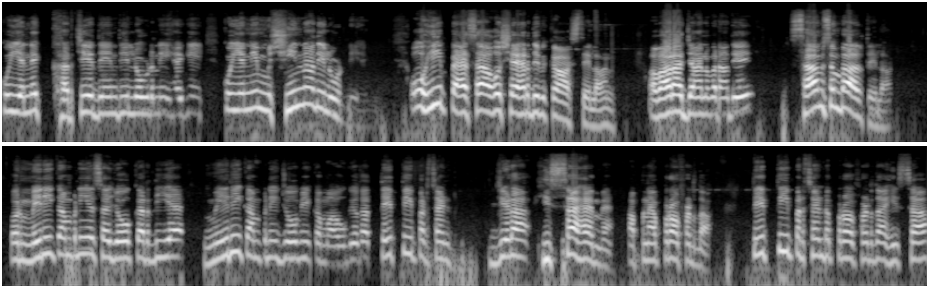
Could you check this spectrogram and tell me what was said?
ਕੋਈ ਇੰਨੇ ਖਰਚੇ ਦੇਣ ਦੀ ਲੋੜ ਨਹੀਂ ਹੈਗੀ, ਕੋਈ ਇੰਨੀ ਮਸ਼ੀਨਾਂ ਦੀ ਲੋੜ ਨਹੀਂ ਹੈਗੀ। ਉਹੀ ਪੈਸਾ ਉਹ ਸ਼ਹਿਰ ਦੇ ਵਿਕਾਸ ਤੇ ਲਾਣ, ਅਵਾਰਾ ਜਾਨਵਰਾਂ ਦੇ ਸਾਂਭ ਸੰਭਾਲ ਤੇ ਲਾਣ। ਔਰ ਮੇਰੀ ਕੰਪਨੀ ਇਹ ਸਹਿਯੋਗ ਕਰਦੀ ਹੈ, ਮੇਰੀ ਕੰਪਨੀ ਜੋ ਵੀ ਕਮਾਊਗੀ, ਉਹਦਾ 33% ਜਿਹੜਾ ਹਿੱਸਾ ਹੈ ਮੈਂ, ਆਪਣਾ ਪ੍ਰੋਫਿਟ ਦਾ 33% ਪ੍ਰੋਫਿਟ ਦਾ ਹਿੱਸਾ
